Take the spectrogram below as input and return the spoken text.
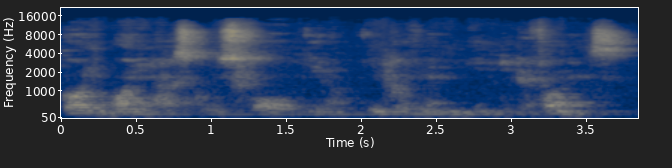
going on in our schools for you know improvement in the performance.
